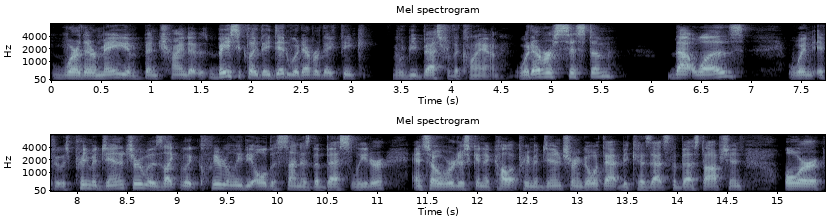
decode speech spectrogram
where there may have been trying to basically they did whatever they think would be best for the clan whatever system that was when if it was primogeniture was like, like clearly the oldest son is the best leader. And so we're just going to call it primogeniture and go with that because that's the best option. Or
